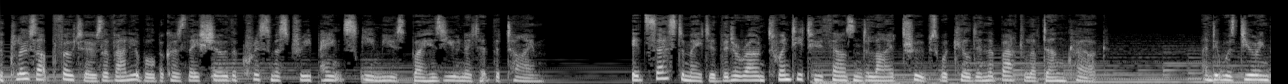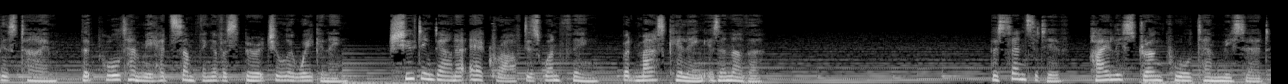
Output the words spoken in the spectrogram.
The close-up photos are valuable because they show the Christmas tree paint scheme used by his unit at the time. It's estimated that around 22,000 Allied troops were killed in the Battle of Dunkirk. And it was during this time that Paul Temme had something of a spiritual awakening. Shooting down an aircraft is one thing, but mass killing is another. The sensitive, highly strung Paul Temme said.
